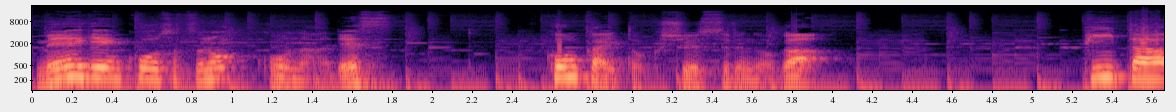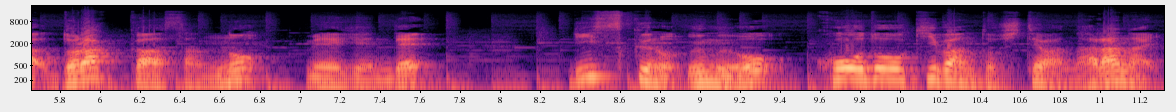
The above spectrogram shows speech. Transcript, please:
名言考察のコーナーです。今回特集するのがピーター・ドラッカーさんの名言で、リスクの有無を行動基盤としてはならない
